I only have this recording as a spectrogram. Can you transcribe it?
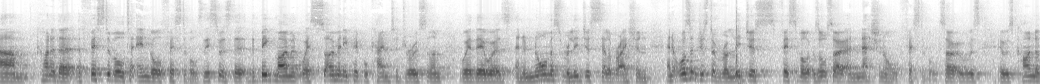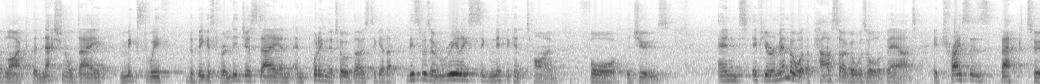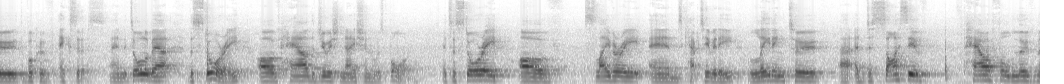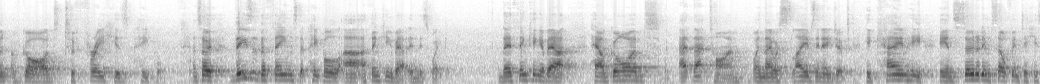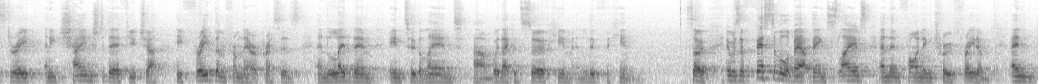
um, kind of the, the festival to end all festivals. This was the, the big moment where so many people came to Jerusalem, where there was an enormous religious celebration. And it wasn't just a religious festival, it was also a national festival. So it was, it was kind of like the national day mixed with the biggest religious day and, and putting the two of those together. This was a really significant time for the Jews. And if you remember what the Passover was all about, it traces back to the book of Exodus. And it's all about the story of how the Jewish nation was born. It's a story of slavery and captivity leading to uh, a decisive, powerful movement of God to free his people. And so these are the themes that people uh, are thinking about in this week. They're thinking about how God, at that time, when they were slaves in Egypt, He came, He, he inserted Himself into history, and He changed their future. He freed them from their oppressors and led them into the land um, where they could serve Him and live for Him. So it was a festival about being slaves and then finding true freedom. And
